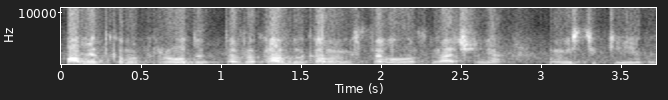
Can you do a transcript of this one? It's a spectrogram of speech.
пам'ятками природи та заказниками місцевого значення у місті Києві.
